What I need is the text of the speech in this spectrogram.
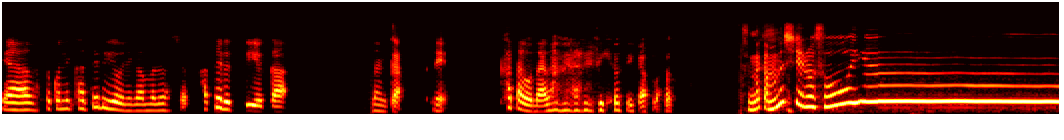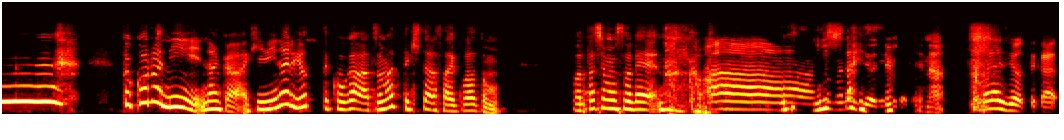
いやー、そこに勝てるように頑張りましょう。勝てるっていうか、なんか、ね、肩を並べられるように頑張ろう。なんかむしろそういうところになんか気になるよって子が集まってきたら最高だと思う。私もそれ、なんか、あ押したいみたいな。このラジオってか、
